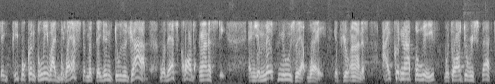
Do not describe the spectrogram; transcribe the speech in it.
they people couldn't believe I'd blast them if they didn't do the job. Well, that's called honesty, and you make news that way if you're honest. I could not believe, with all due respect,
